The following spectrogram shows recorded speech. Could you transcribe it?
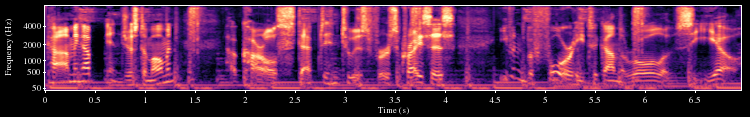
Coming up in just a moment, how Carl stepped into his first crisis even before he took on the role of CEO.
